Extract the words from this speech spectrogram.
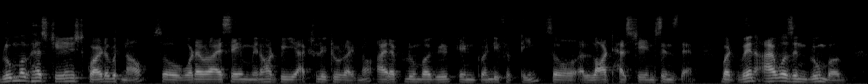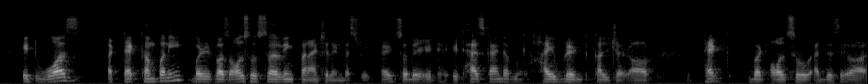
Bloomberg has changed quite a bit now. So whatever I say may not be actually true right now. I left Bloomberg in 2015, so a lot has changed since then. But when I was in Bloomberg, it was a tech company, but it was also serving financial industry, right? So it it has kind of like hybrid culture of tech, but also at the uh,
